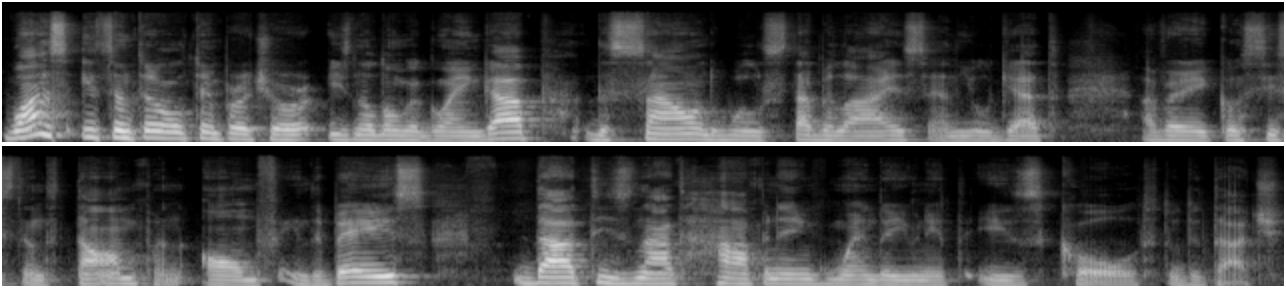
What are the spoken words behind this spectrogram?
Once its internal temperature is no longer going up, the sound will stabilize and you'll get a very consistent thump and oomph in the bass. That is not happening when the unit is cold to the touch.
